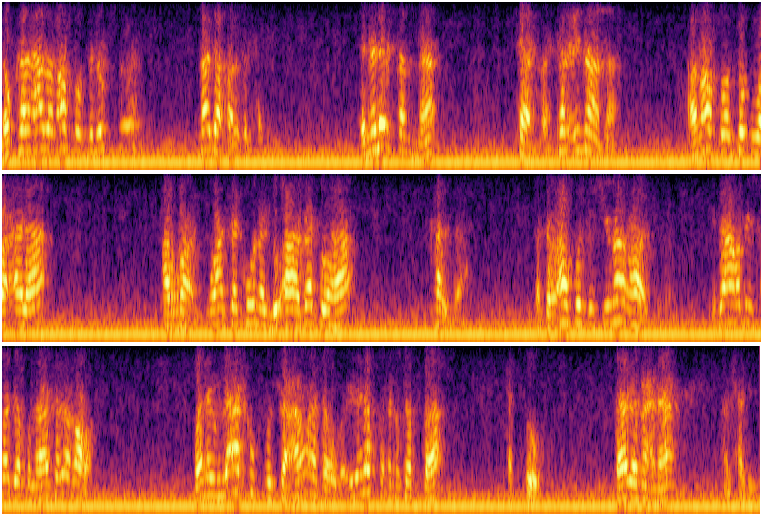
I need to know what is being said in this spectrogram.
لو كان هذا الأصل في لبسه ما دخل في الحديث. إنه ليس يسمى كافة كالعمامة. الأصل تطوى على الرأس وأن تكون ذؤابتها خلفه لكن الأصل في الشمال هكذا إذا أراد يصدق هكذا غلط. فأنا لا كف الشعر ولا ثوبه إذا نفسه أنه كف الثوب هذا معنى الحديث.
